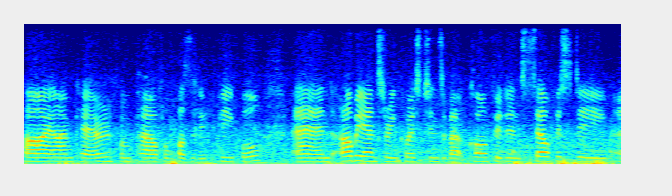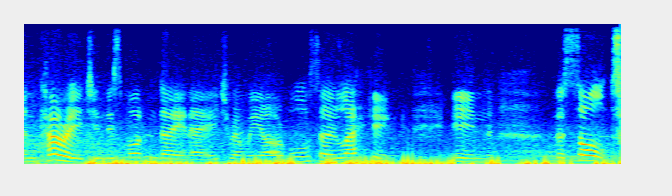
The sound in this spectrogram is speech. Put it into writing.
Hi, I'm Karen from Powerful Positive People and I'll be answering questions about confidence, self-esteem and courage in this modern day and age when we are also lacking in the salt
